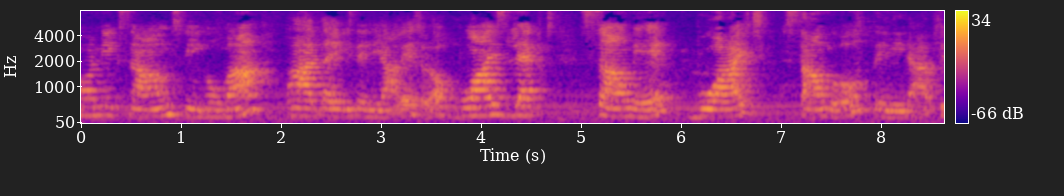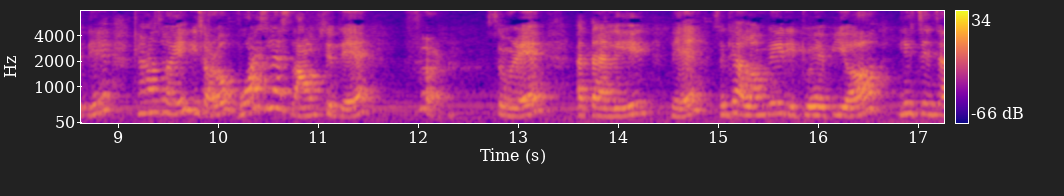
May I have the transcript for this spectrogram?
phonic sounds တွေကိုမှဘာတိုင်စင်နေရလဲဆိုတော့ voice left sound နဲ့ voice sound ကိုသင်နေတာဖြစ်တယ်။ဒါဆိုရင်ဒီဆိုတော့ voiceless sound ဖြစ်တဲ့ fur ဆိုရဲအတန်လေးနဲ့စကားလုံးလေးတွေတွဲပြီးတော့လေ့ကျင့်ကြ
